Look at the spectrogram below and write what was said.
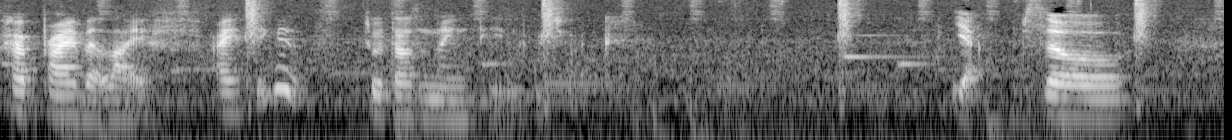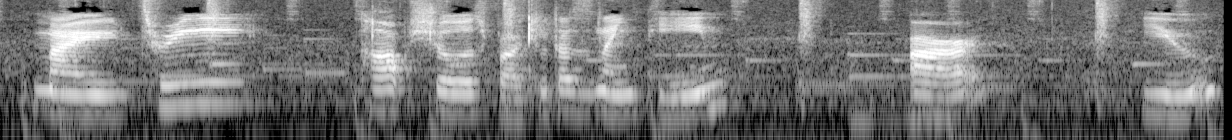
Her Private Life. I think it's 2019, let me check. Yeah, so my three top shows for 2019 are You,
